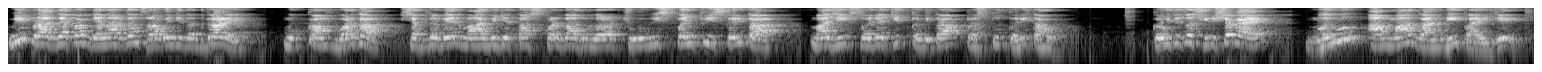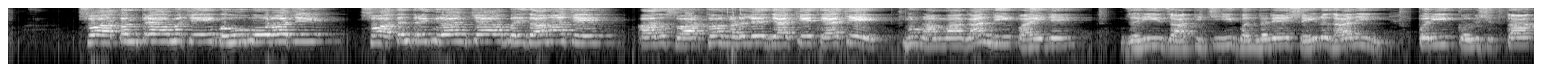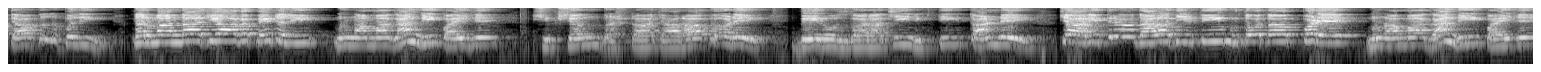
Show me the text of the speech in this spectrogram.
मी प्राध्यापक जनार्दन श्रावणजी ददगाळे मुक्काम वर्धा शब्दवेल महाविजेता स्पर्धा दोन हजार चोवीस पंचवीस करिता माझी स्वरचित कविता प्रस्तुत करीत आहोत. कवितेचं शीर्षक आहे म्हणून आम्हा गांधी पाहिजे. स्वातंत्र्यामचे बहुमोलाचे स्वातंत्र्यवीरांच्या बलिदानाचे आज स्वार्थ लढले ज्याचे त्याचे म्हणून आम्हा गांधी पाहिजे. जरी जातीची बंधने शैल झाली परी कलुषितता त्यात लपली. धर्मांधाची आग पेटली म्हणून आम्हा गांधी पाहिजे. शिक्षण भ्रष्टाचारात अडे बेरोजगाराची निघती तांडे. चारित्र्य धारातीर्थी मृतवत पडे म्हणून आम्हा गांधी पाहिजे.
